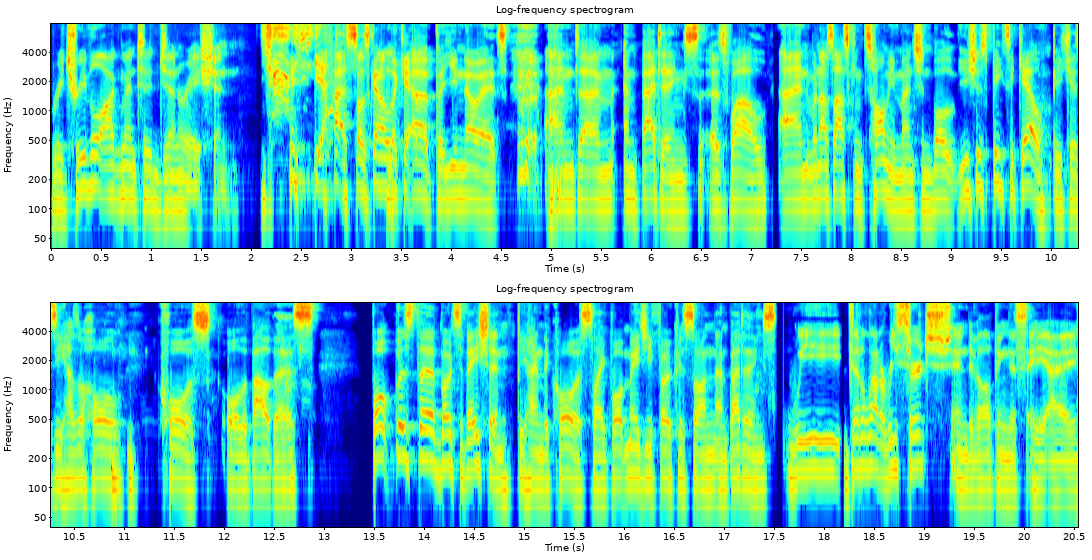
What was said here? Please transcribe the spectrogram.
Retrieval Augmented Generation. yeah, so I was going to look it up, but you know it. And um, embeddings as well. And when I was asking Tom, he mentioned, well, you should speak to Guil because he has a whole course all about this. What was the motivation behind the course? Like, what made you focus on embeddings? We did a lot of research in developing this AI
